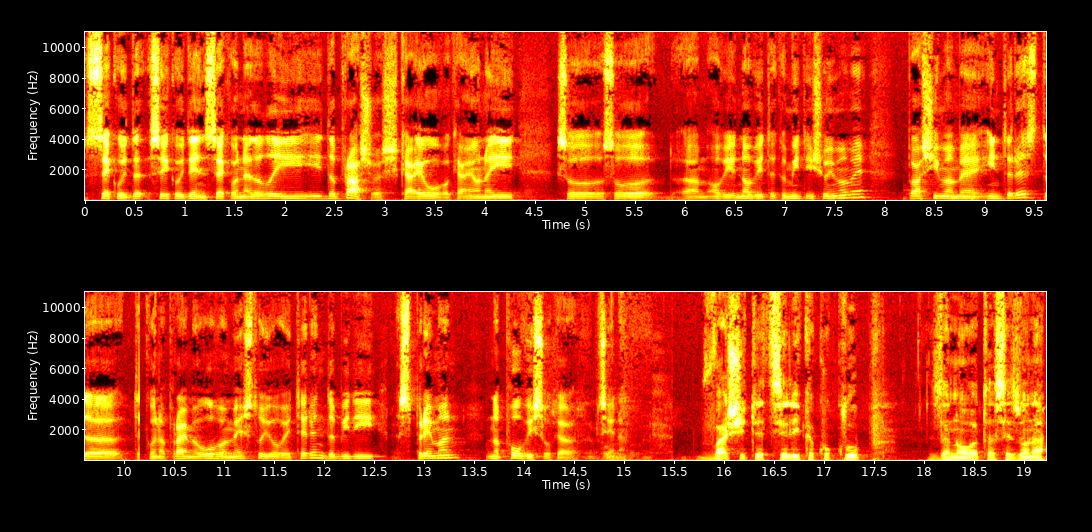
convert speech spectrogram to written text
секој, секој ден, секој недела и, и да прашуваш кај е ова, кај е она и со, со ам, овие новите комити што имаме, баш имаме интерес да, да го направиме ова место и овој терен да биде спреман на повисока цена. Вашите цели како клуб за новата сезона,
